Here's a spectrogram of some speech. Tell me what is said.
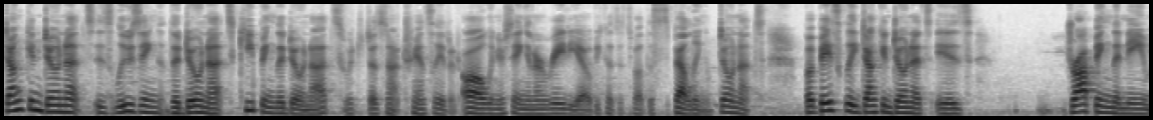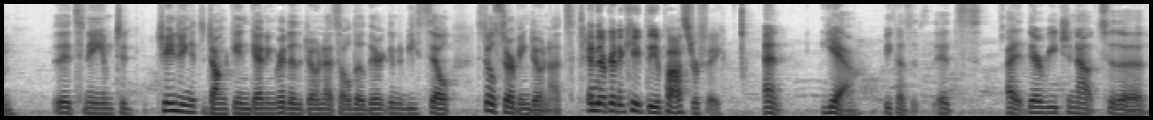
Dunkin' Donuts is losing the donuts, keeping the donuts, which does not translate at all when you're saying it on radio because it's about the spelling of donuts. But basically, Dunkin' Donuts is dropping the name, its name to changing it to Dunkin', getting rid of the donuts, although they're going to be still still serving donuts. And they're going to keep the apostrophe. And yeah, because it's, it's I, they're reaching out to the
